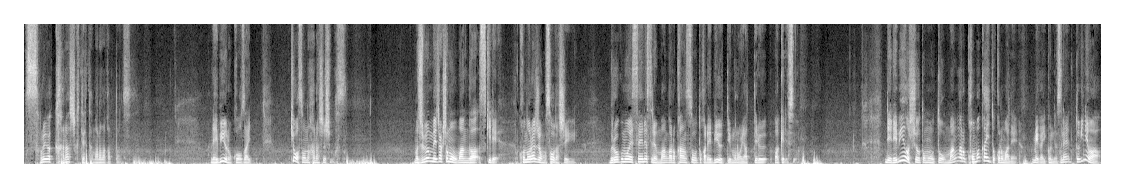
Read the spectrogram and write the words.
それが悲しくてたまらなかったんです。レビューの講座今日はそんな話します、まあ、自分めちゃくちゃもう漫画好きでこのラジオもそうだしブログも SNS でも漫画の感想とかレビューっていうものをやってるわけですよ。でレビューをしようと思うと漫画の細かいところまで目がいくんですね。時には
